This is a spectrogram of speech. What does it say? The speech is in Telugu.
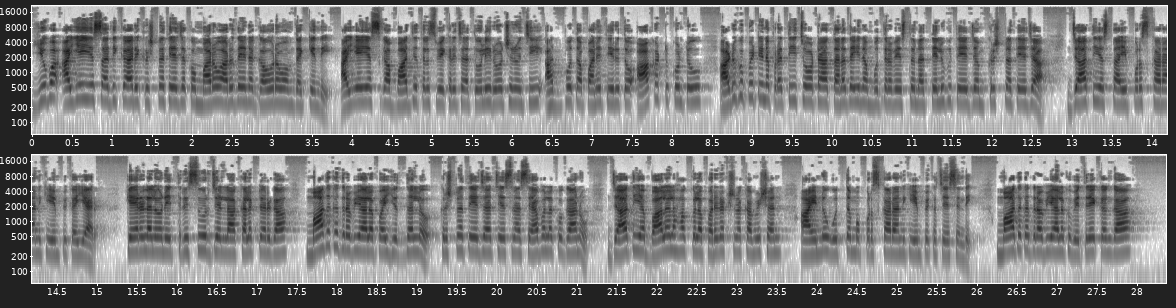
యువ ఐఏఎస్ అధికారి కృష్ణతేజకు మరో అరుదైన గౌరవం దక్కింది. ఐఏఎస్గా బాధ్యతలు స్వీకరించిన తొలి రోజు నుంచి అద్భుత పనితీరుతో ఆకట్టుకుంటూ అడుగుపెట్టిన ప్రతి చోట తనదైన ముద్ర వేస్తున్న తెలుగు తేజం కృష్ణతేజ జాతీయ స్థాయి పురస్కారానికి ఎంపికయ్యారు. కేరళలోని త్రిశూర్ జిల్లా కలెక్టర్గా మాదక ద్రవ్యాలపై యుద్ధంలో కృష్ణతేజ చేసిన సేవలకు గాను జాతీయ బాలల హక్కుల పరిరక్షణ కమిషన్ ఆయన్ను ఉత్తమ పురస్కారానికి ఎంపిక చేసింది. మాదక ద్రవ్యాలకు వ్యతిరేకంగా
